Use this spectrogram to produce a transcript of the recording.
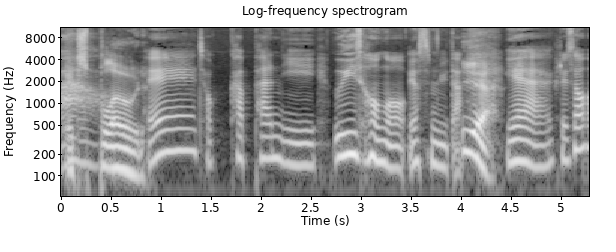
Wow. Explode. 네, 적합한 이 의성어였습니다. Yeah. 예, 그래서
